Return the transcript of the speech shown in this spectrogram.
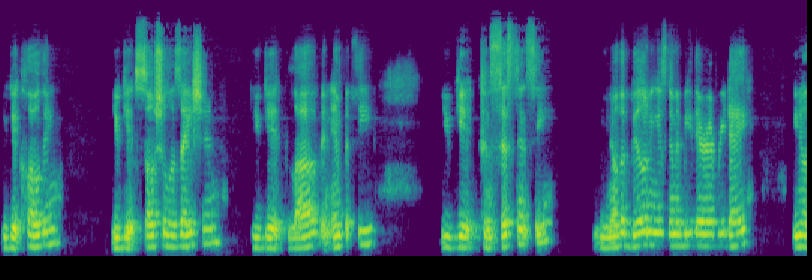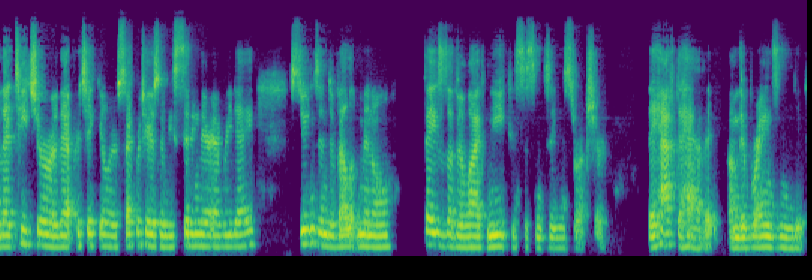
you get clothing, you get socialization, you get love and empathy, you get consistency. You know, the building is going to be there every day you know that teacher or that particular secretary is going to be sitting there every day students in developmental phases of their life need consistency and structure they have to have it um, their brains need it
